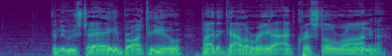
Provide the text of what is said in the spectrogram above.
The news today brought to you by the Galleria at Crystal Run.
